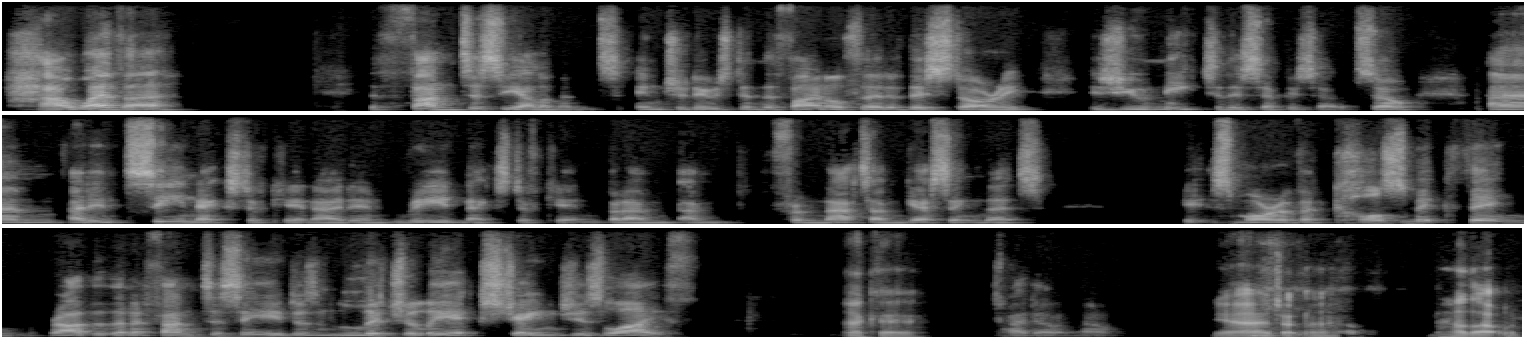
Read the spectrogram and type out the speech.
However, the fantasy element introduced in the final third of this story is unique to this episode. So um, I didn't see Next of Kin, I didn't read Next of Kin, but I'm, I'm from that I'm guessing that it's more of a cosmic thing rather than a fantasy. It doesn't literally exchange his life. Okay. I don't know. Yeah, I don't know how, how that would.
